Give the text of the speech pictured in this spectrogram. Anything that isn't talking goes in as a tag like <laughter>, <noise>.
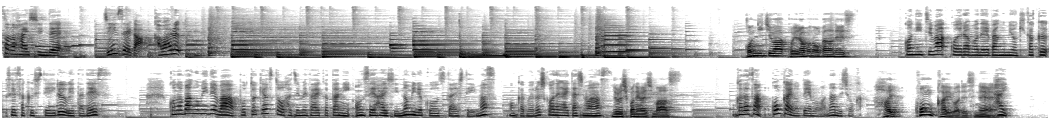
ストの配信で人生が変わるこんにちは、小ラボの岡田です。こんにちは、声ラボで番組を企画、制作している上田です。この番組では、ポッドキャストを始めたい方に音声配信の魅力をお伝えしています。今回もよろしくお願いいたします。よろしくお願いします。岡田さん、今回のテーマは何でしょうか？はい。今回はですね、はい。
